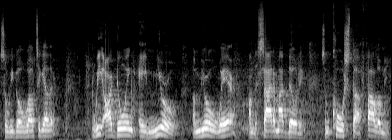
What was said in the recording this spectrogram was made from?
so we go well together. We are doing a mural, a mural where? On the side of my building. Some cool stuff. Follow me.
